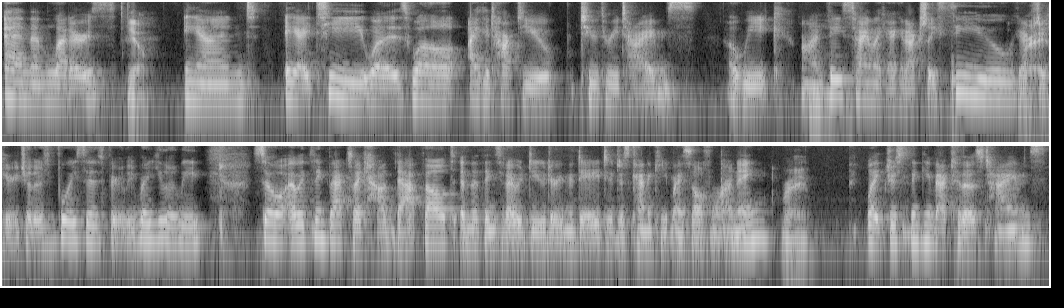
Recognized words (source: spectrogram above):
and then letters yeah. and AIT was well, I could talk to you two, three times a week on mm-hmm. FaceTime. Like I could actually see you. We could actually hear each other's voices fairly regularly. So I would think back to like how that felt and the things that I would do during the day to just kind of keep myself running Right. like just thinking back to those times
